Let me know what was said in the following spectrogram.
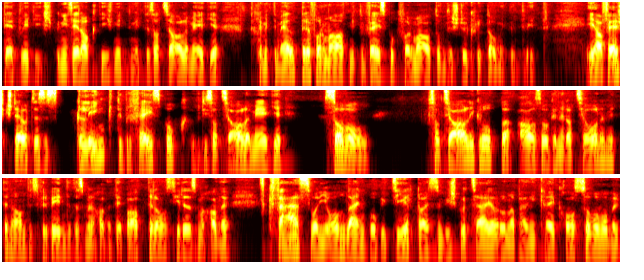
dort ich, bin ich sehr aktiv mit, mit den sozialen Medien, ein bisschen mit dem älteren Format, mit dem Facebook-Format und ein Stück weit auch mit dem Twitter. Ich habe festgestellt, dass es gelingt, über Facebook, über die sozialen Medien, sowohl soziale Gruppen als auch Generationen miteinander zu verbinden, dass man eine Debatte lancieren kann, dass man kann das Gefäß, das ich online publiziert habe, zum Beispiel 10 Jahre Unabhängigkeit Kosovo, wo wir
